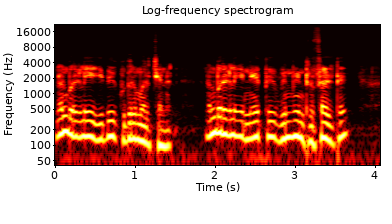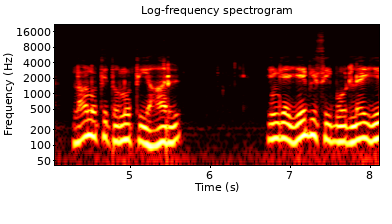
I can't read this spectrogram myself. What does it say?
நண்பர்களே இது குதிரைமர சேனல் நண்பர்களே நேற்று வின்வின் ரிசல்ட்டு நானூற்றி தொண்ணூற்றி ஆறு. இங்கே ஏபிசி போர்டில் ஏ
